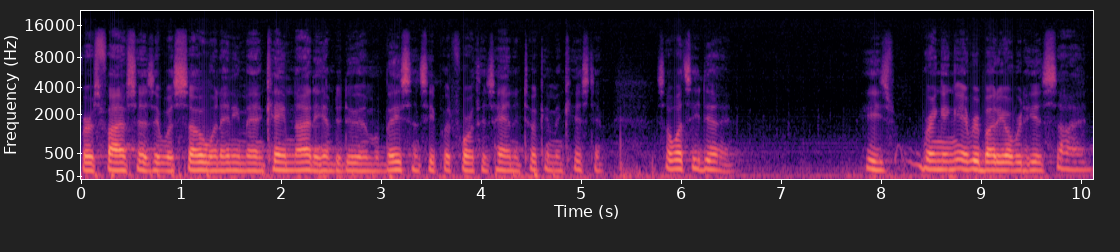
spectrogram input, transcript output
Verse 5 says, It was so when any man came nigh to him to do him obeisance, he put forth his hand and took him and kissed him. So what's he doing? He's bringing everybody over to his side.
